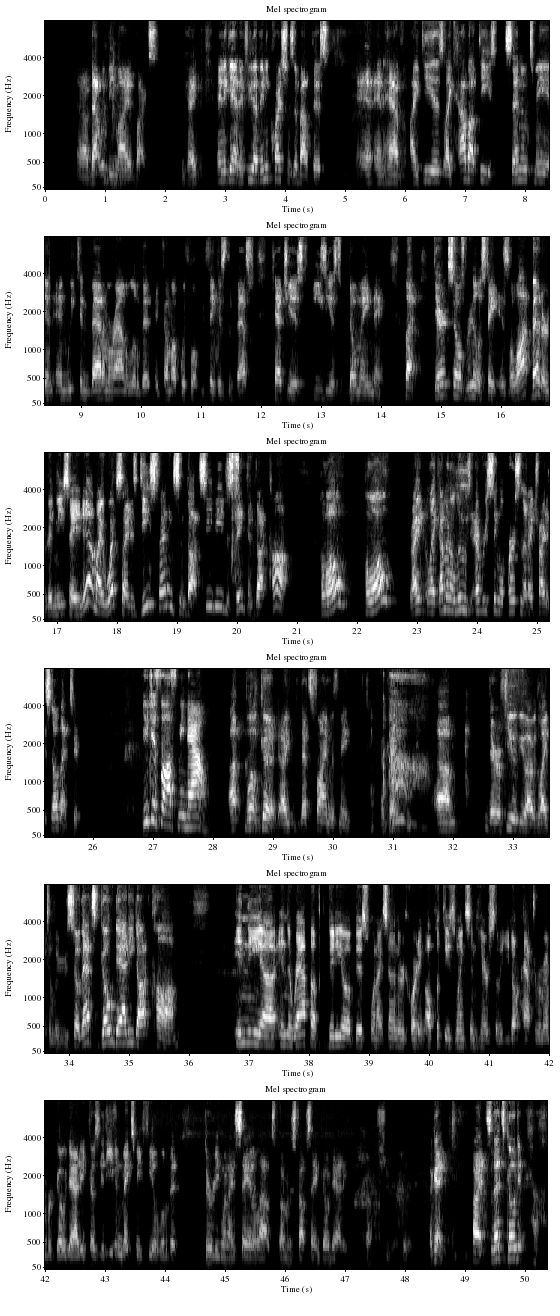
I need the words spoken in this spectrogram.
Uh, that would be my advice. Okay. And again, if you have any questions about this, and, have ideas like how about these send them to me and, and we can bat them around a little bit and come up with what we think is the best catchiest easiest domain name but Derek Sells Real Estate is a lot better than me saying, yeah, my website is dsvenningson.cbdistinctive.com. Hello? Hello? Right? Like I'm going to lose every single person that I try to sell that to. You just lost me now. Uh, well, good. I, that's fine with me. Okay. Um, there are a few of you I would like to lose. So that's GoDaddy.com. In the uh, in the wrap up video of this, when I send the recording, I'll put these links in here so that you don't have to remember GoDaddy because it even makes me feel a little bit dirty when I say it aloud, so I'm going to stop saying GoDaddy. Oh, shoot, I did it. Okay, all right, so that's go.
